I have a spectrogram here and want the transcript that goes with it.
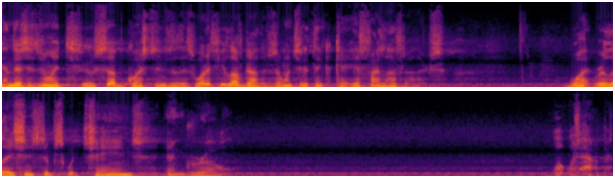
And this is only two sub questions of this. What if you loved others? I want you to think, okay, if I loved others, what relationships would change and grow? What would happen?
